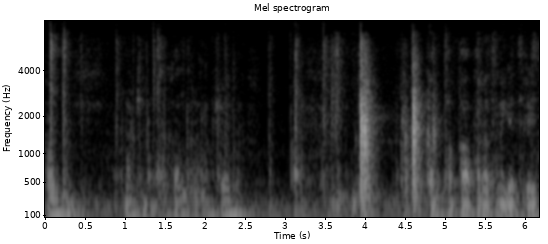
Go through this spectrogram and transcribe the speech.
Pardon. Makinemizi kaldıralım şöyle. Ben tapa aparatını getireyim.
